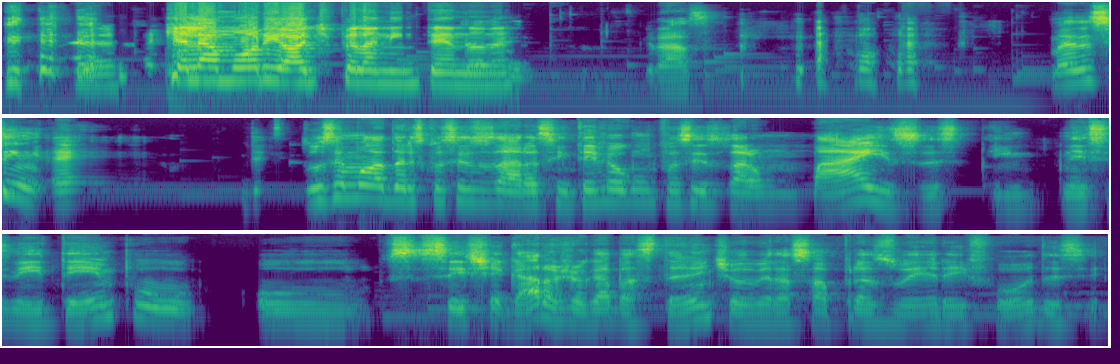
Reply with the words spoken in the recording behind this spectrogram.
Aquele amor e ódio pela Nintendo, né? Graça. Mas assim, é, dos emuladores que vocês usaram, assim, teve algum que vocês usaram mais assim, nesse meio tempo? Ou vocês chegaram a jogar bastante? Ou era só pra zoeira e foda-se?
